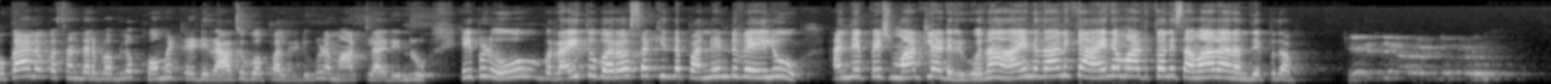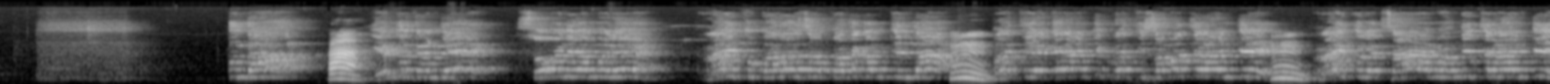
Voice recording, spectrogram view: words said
ఒకానొక సందర్భంలో కోమటిరెడ్డి రాజగోపాల్ రెడ్డి కూడా మాట్లాడిండ్రు ఇప్పుడు రైతు భరోసా కింద పన్నెండు వేలు అని చెప్పేసి మాట్లాడిరు కదా ఆయన దానికి ఆయన మాటతోనే సమాధానం చెప్పుదాం. కేసీఆర్ ఎందుకంటే సోనియమ్మనే రైతు భరోసా పథకం కింద ఉమ్, ప్రతి ఎకరానికి ప్రతి సంవత్సరానికి రైతులకు సహాయం అందించడానికి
